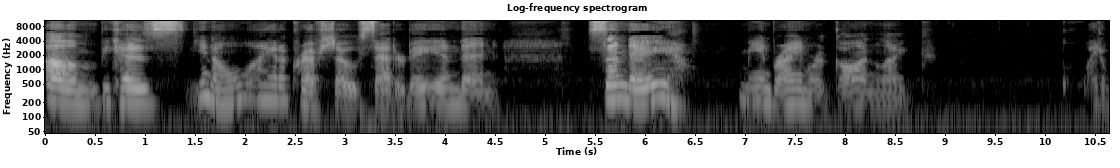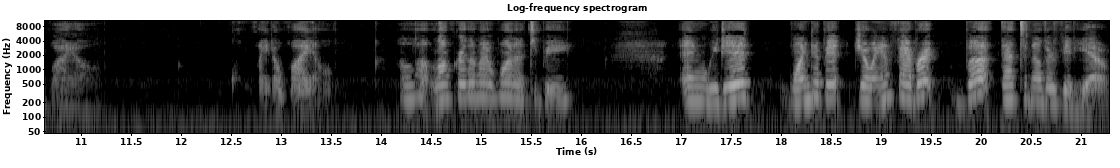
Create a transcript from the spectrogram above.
Um, because, you know, I had a craft show Saturday and then Sunday, me and Brian were gone like quite a while. Quite a while. A lot longer than I wanted to be. And we did wind up at Joann Fabric, but that's another video.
